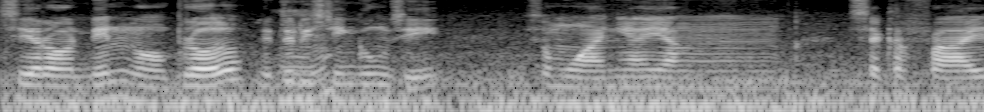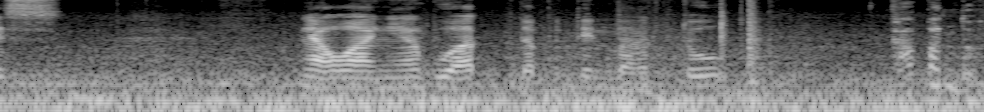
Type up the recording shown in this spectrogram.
si Ronin ngobrol itu Hmm. disinggung sih. Semuanya yang sacrifice nyawanya buat dapetin batu. Kapan tuh?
